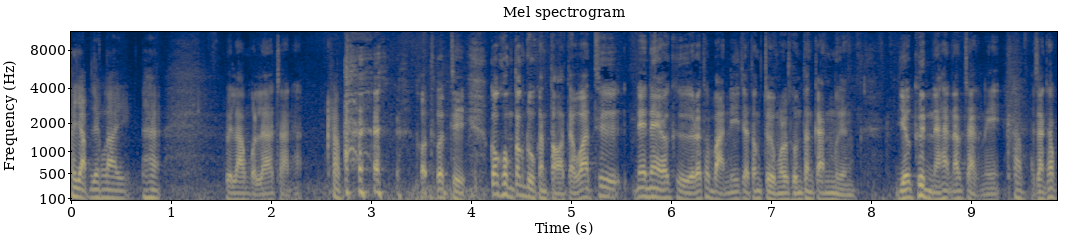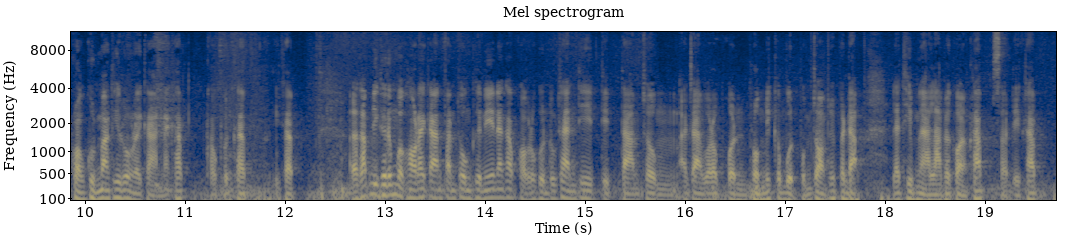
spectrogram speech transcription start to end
ขยับอย่างไรนะฮะเวลาหมดแล้วอาจารย์ฮะ ครับ ขอโทษที ก็คงต้องดูกันต่อแต่ว่าที่แน่ ๆ ก็คือรัฐบาลนี้จะต้องเจอมรสุมทางการเมือง เยอะขึ้นนะฮะนับจากนี้ครับอาจารย์ครับขอบคุณมากที่ร่วมรายการนะครับ ขอบคุณครับสวัสดีครับเอาละครับนี่คือทั้งหมดของรายการฟันธงคืนนี้นะครับ ขอบพระคุณทุกท่านที่ติดตามชมอาจารย์วรพลพรหมมิกบุตรผมจอมเพชรประดับ และทีมงานลาไปก่อนครับ สวัสดีครับ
